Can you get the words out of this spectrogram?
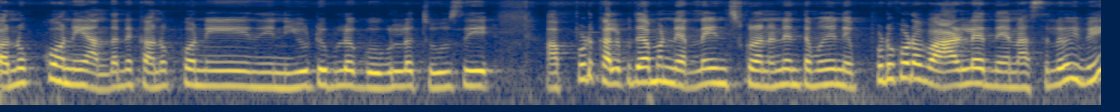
కనుక్కొని అందరినీ కనుక్కొని నేను యూట్యూబ్లో గూగుల్లో చూసి అప్పుడు కలుపుదామని నిర్ణయించుకున్నాను ఇంతకుముందు నేను ఎప్పుడు కూడా వాడలేదు నేను అసలు ఇవి.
